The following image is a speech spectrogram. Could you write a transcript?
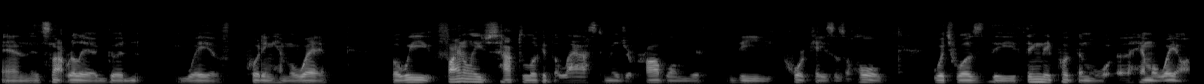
and it's not really a good way of putting him away. But we finally just have to look at the last major problem with the court case as a whole, which was the thing they put them uh, him away on.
